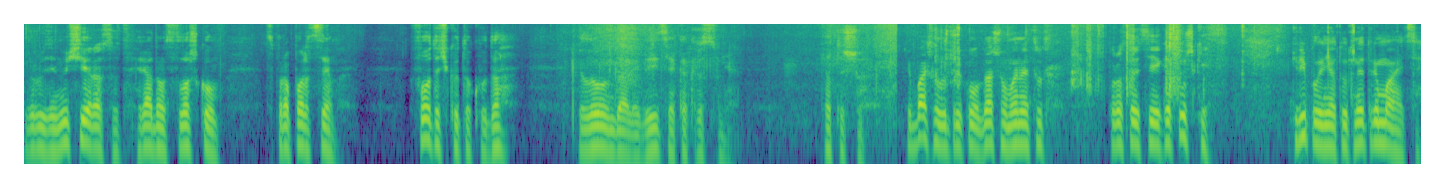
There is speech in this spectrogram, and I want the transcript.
Друзі, ну ще раз от рядом з флажком, з прапорцем. Фоточку таку, да? І ловимо далі. Дивіться, яка красуня. Та ти що? І бачили прикол, да, що в мене тут просто цієї катушки кріплення тут не тримається.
